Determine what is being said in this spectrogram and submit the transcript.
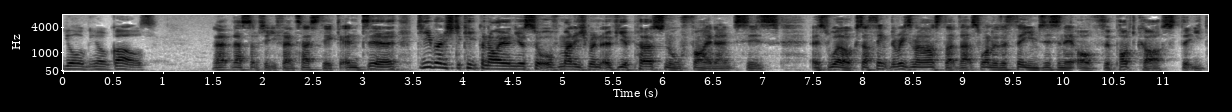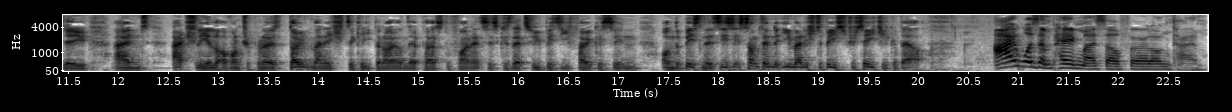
your your goals. That, that's absolutely fantastic. And uh, do you manage to keep an eye on your sort of management of your personal finances as well? Because I think the reason I asked that, that's one of the themes, isn't it, of the podcast that you do. And actually, a lot of entrepreneurs don't manage to keep an eye on their personal finances because they're too busy focusing on the business. Is it something that you manage to be strategic about? I wasn't paying myself for a long time.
